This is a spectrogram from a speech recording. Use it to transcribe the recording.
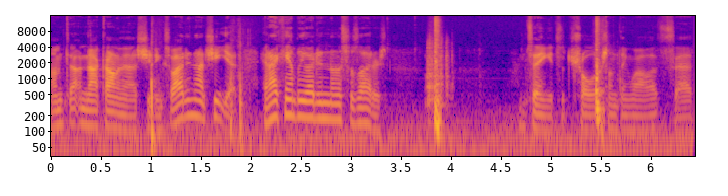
I'm, I'm not counting that as cheating. So I did not cheat yet. And I can't believe I didn't notice those ladders. I'm saying it's a troll or something. Wow, that's sad.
